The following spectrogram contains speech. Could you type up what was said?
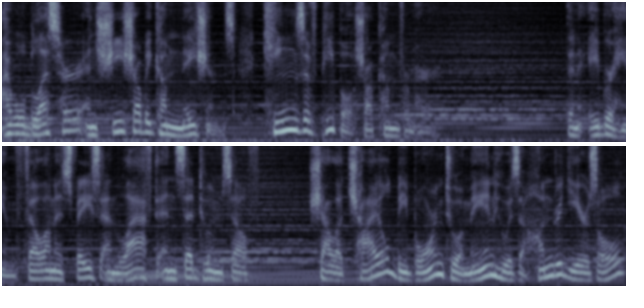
I will bless her, and she shall become nations. Kings of people shall come from her. Then Abraham fell on his face and laughed, and said to himself, Shall a child be born to a man who is a hundred years old?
